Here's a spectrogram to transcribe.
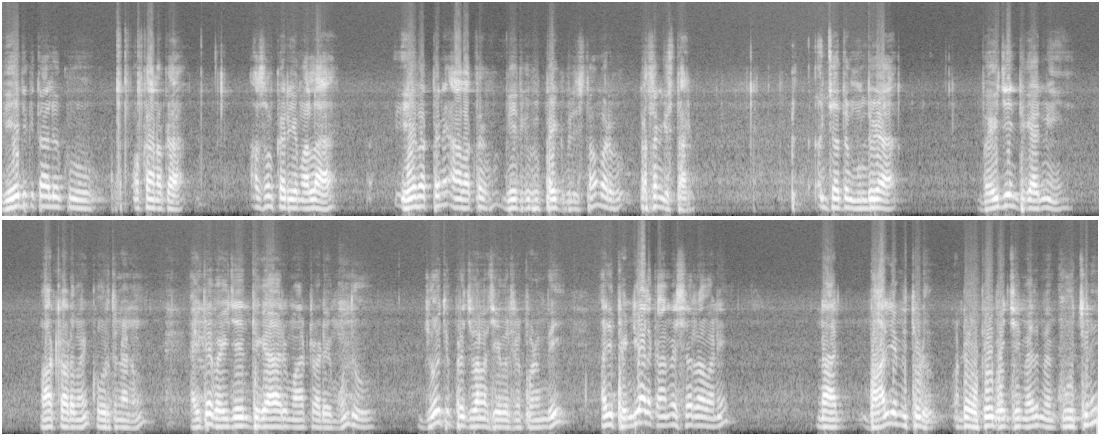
వేదిక తాలూకు ఒకనొక అసౌకర్యం వల్ల ఏ వక్తని ఆ వక్త వేదిక పైకి పిలుస్తాం వారు ప్రసంగిస్తారు. చేత ముందుగా వైజయంతి గారిని మాట్లాడమని కోరుతున్నాను. అయితే వైజయంతి గారు మాట్లాడే ముందు జ్యోతి ప్రజ్వలన చేయవలసిన పని ఉంది అది పెండియాల కామేశ్వరరావు అని నా బాల్యమిత్రుడు అంటే ఒకే బెంచి మీద మేము కూర్చుని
